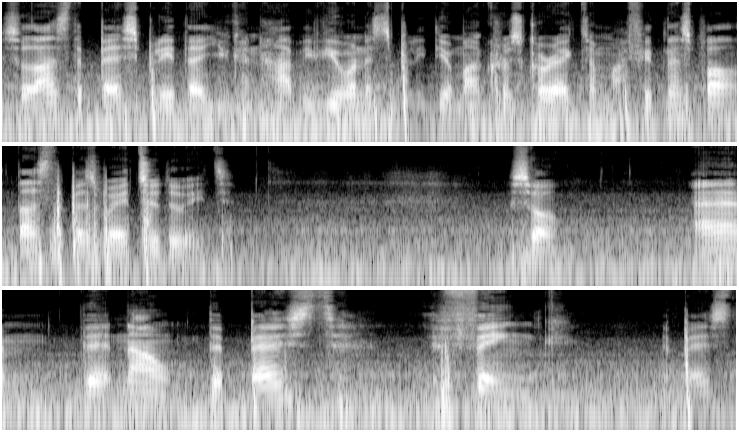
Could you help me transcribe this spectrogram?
So that's the best split that you can have. If you want to split your macros correct on my fitness MyFitnessPal, that's the best way to do it. So, um, the, now the best thing, the best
